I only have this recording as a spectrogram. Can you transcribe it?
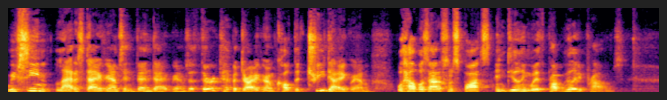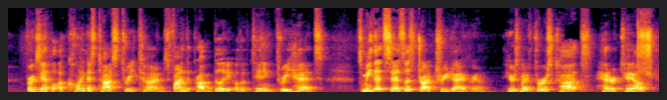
We've seen lattice diagrams and Venn diagrams. A third type of diagram called the tree diagram will help us out of some spots in dealing with probability problems. For example, a coin is tossed three times. Find the probability of obtaining three heads. To me that says, let's draw a tree diagram. Here's my first toss, head or tails.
